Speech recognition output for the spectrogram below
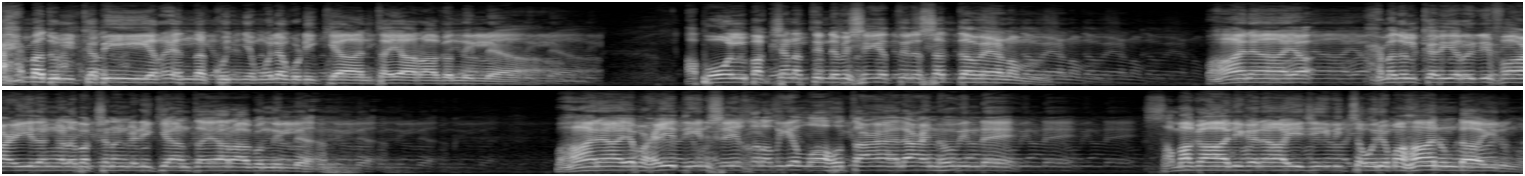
അഹമ്മദുൽ കബീർ എന്ന കുഞ്ഞ് മുല കുടിക്കാൻ തയ്യാറാകുന്നില്ല. അപ്പോൾ ഭക്ഷണത്തിന്റെ വിഷയത്തിൽ ശ്രദ്ധ വേണം. മഹാനായ അഹമ്മദുൽ കബീർ തങ്ങൾ ഭക്ഷണം കഴിക്കാൻ തയ്യാറാകുന്നില്ല. മഹാനായ മഹീദ്ദീൻ ഷെയ്ഖ് റളിയല്ലാഹു തആല അൻഹുവിന്റെ സമകാലികനായി ജീവിച്ച ഒരു മഹാനുണ്ടായിരുന്നു.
